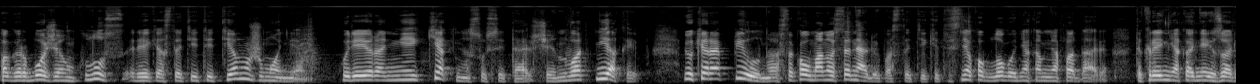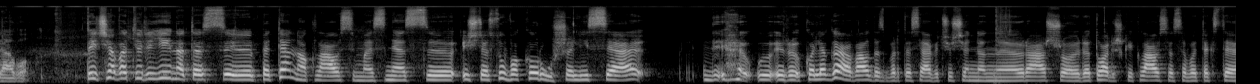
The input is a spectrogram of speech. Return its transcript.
pagarbo ženklus reikia statyti tiem žmonėm, kurie yra nei kiek nesusiterčiai, nu, vat niekaip. Juk yra pilna, sakau, mano seneliui pastatykit, jis nieko blogo niekam nepadarė, tikrai nieko neizoliavo. Tai čia va ir įeina tas e, Peteno klausimas, nes e, iš tiesų vakarų šalyse ir kolega Valdas Bartasevičius šiandien rašo, retoriškai klausė savo tekste,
